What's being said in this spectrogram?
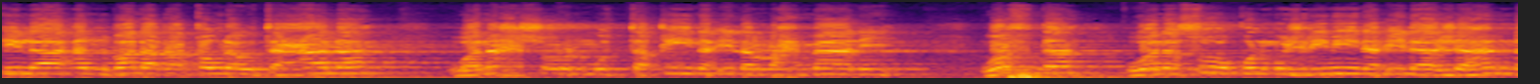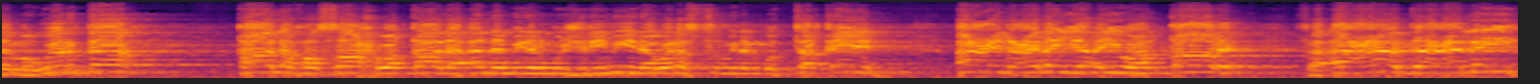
إلى أن بلغ قوله تعالى ونحشر المتقين إلى الرحمن وفدا ونسوق المجرمين إلى جهنم وردا قال فصاح وقال أنا من المجرمين ولست من المتقين أعد علي أيها القارئ فأعاد عليه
